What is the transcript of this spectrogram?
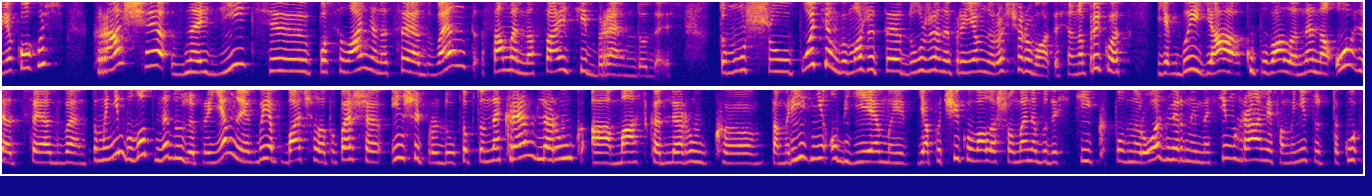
якогось, краще знайдіть е, посилання на цей адвент саме на сайті бренду десь. Тому що потім ви можете дуже неприємно розчаруватися. Наприклад, якби я купувала не на огляд цей адвент, то мені було б не дуже приємно, якби я побачила, по-перше, інший продукт, тобто не крем для рук, а маска для рук, е, там різні об'єми. Я почікувала, що у мене буде стік повнорозмірний на 7 грамів, а мені тут таку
